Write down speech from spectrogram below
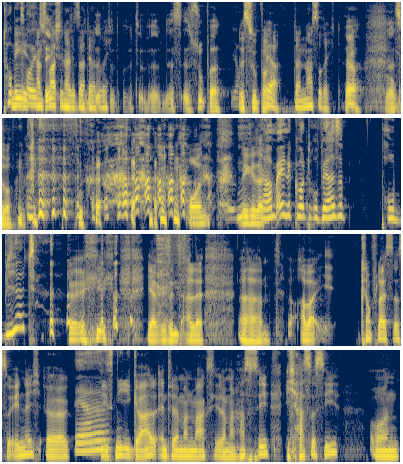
Top nee, Zeug. Hans-Martin hat gesagt, er hat recht. Das ist super. ist super. Ja, dann hast du recht. Ja. So. und wie Wir gesagt, haben eine Kontroverse probiert. ja, wir sind alle, ähm, aber Knopfleiste ist so ähnlich. Äh, Ja. Die ist nie egal. Entweder man mag sie oder man hasst sie. Ich hasse sie und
